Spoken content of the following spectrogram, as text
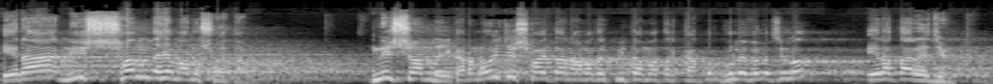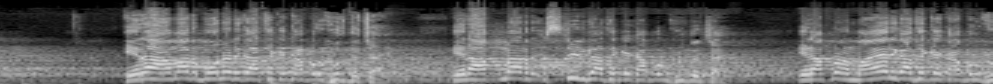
এরা নিঃসন্দেহে মানুষ শয়তান। নিঃসন্দেহে। কারণ ওই যে শয়তান আমাদের পিতামাতার কাপড় খুলে ফেলেছিল, এরা তার এজেন্ট এরা আমার বোনের গা থেকে কাপড় খুলতে চায়। এরা আপনার স্ত্রীর গা থেকে কাপড় খুলতে চায়। এরা আপনার মায়ের গা থেকে কাপড়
